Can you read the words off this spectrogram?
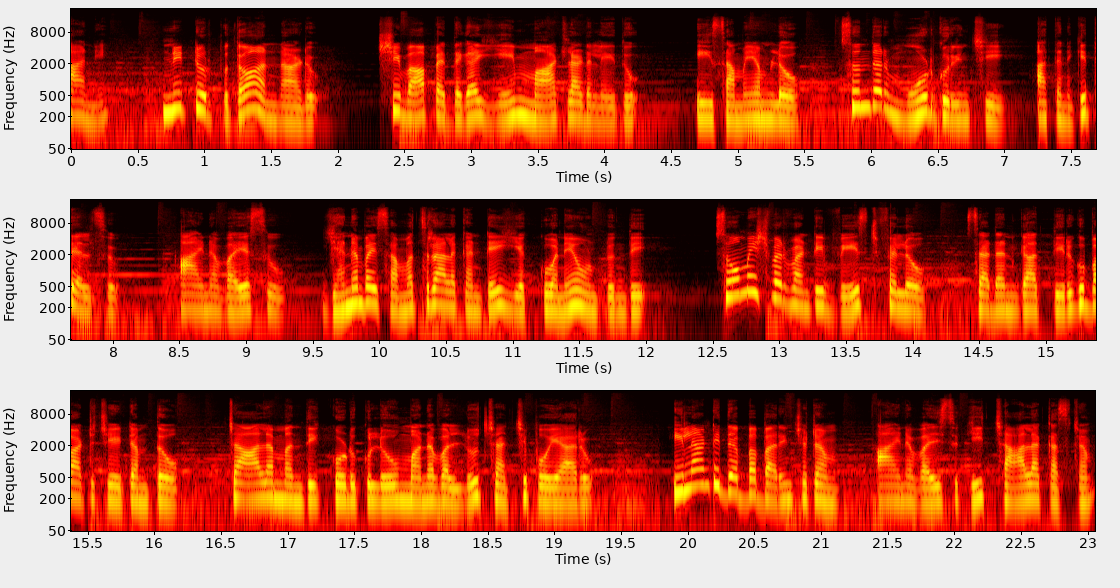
అని నిట్టూర్పుతో అన్నాడు. శివ పెద్దగా ఏం మాట్లాడలేదు. ఈ సమయంలో సుందర్ మూడ్ గురించి అతనికి తెలుసు. ఆయన వయసు ఎనభై సంవత్సరాల కంటే ఎక్కువనే ఉంటుంది. సోమేశ్వర్ వంటి వేస్ట్ ఫెలో సడన్గా తిరుగుబాటు చేయటంతో చాలా మంది కొడుకులు మనవళ్ళు చచ్చిపోయారు. ఇలాంటి దెబ్బ భరించటం ఆయన వయసుకి చాలా కష్టం.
